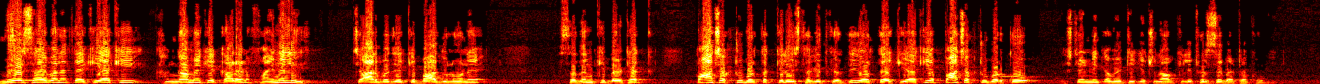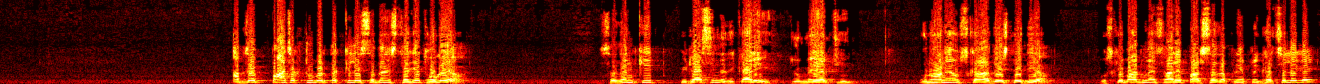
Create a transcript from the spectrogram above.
मेयर साहिबा ने तय किया कि हंगामे के कारण फाइनली चार बजे के बाद उन्होंने सदन की बैठक पाँच अक्टूबर तक के लिए स्थगित कर दी और तय किया कि अब पाँच अक्टूबर को स्टैंडिंग कमेटी के चुनाव के लिए फिर से बैठक होगी। अब जब पाँच अक्टूबर तक के लिए सदन स्थगित हो गया, सदन की पीठासीन अधिकारी जो मेयर थी उन्होंने उसका आदेश दे दिया। उसके बाद में सारे पार्षद अपने अपने घर चले गए।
